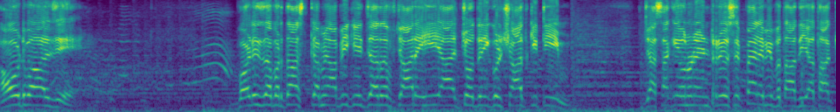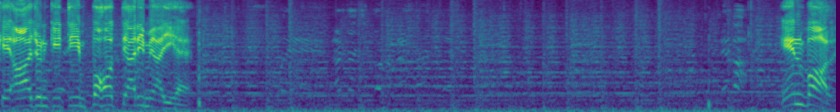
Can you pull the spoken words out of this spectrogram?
आउट बॉल जी। बड़ी ज़बरदस्त कामयाबी की तरफ़ जा रही है आज चौधरी गुलशाद की टीम। जैसा कि उन्होंने इंटरव्यू से पहले भी बता दिया था कि आज उनकी टीम बहुत तैयारी में आई है। इन बॉल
